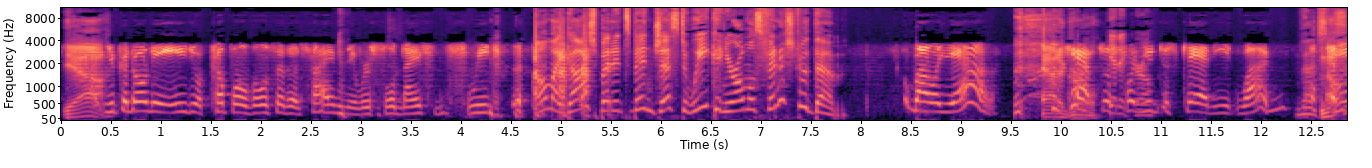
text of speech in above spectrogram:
Yeah. You could only eat a couple of those at a time. They were so nice and sweet. Oh my gosh! But it's been just a week, and you're almost finished with them. well, yeah. Atta You can't just Get it, put, girl. you just can't eat one. That's No,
